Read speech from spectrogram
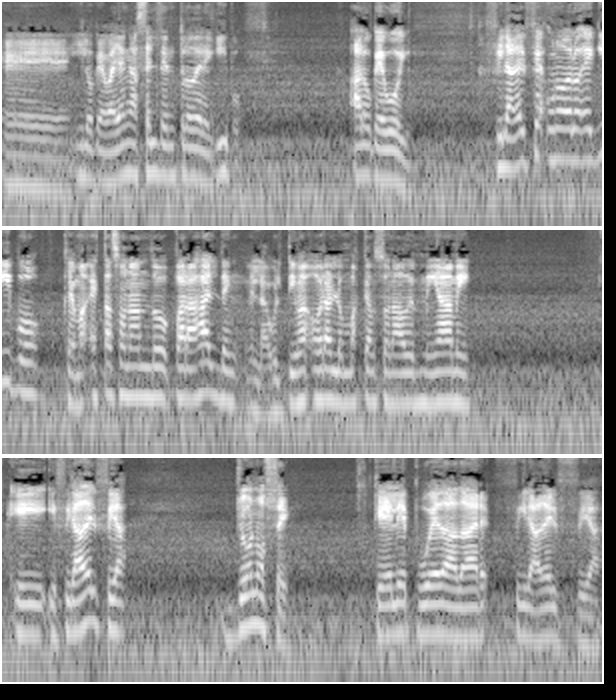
eh, y lo que vayan a hacer dentro del equipo. A lo que voy. Filadelfia es uno de los equipos que más está sonando para Harden. En las últimas horas los más que han sonado es Miami y, Filadelfia. Yo no sé que le pueda dar Filadelfia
